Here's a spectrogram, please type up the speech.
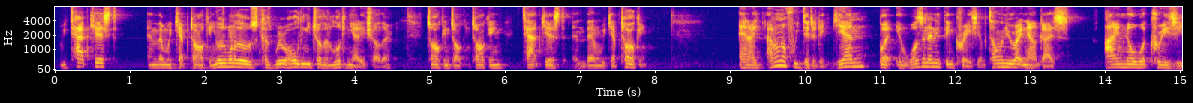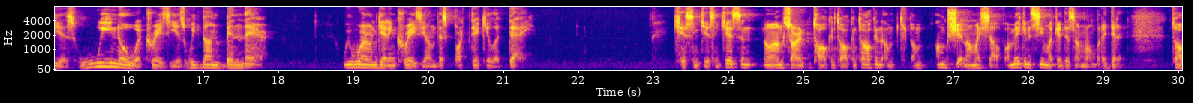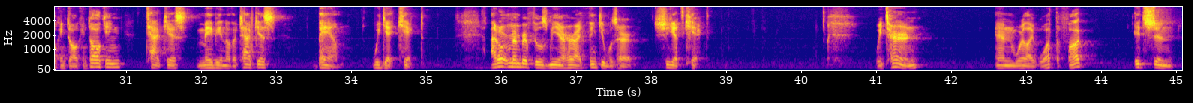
We tap kissed, and then we kept talking. It was one of those because we were holding each other, looking at each other, talking, talking, talking, tap kissed, and then we kept talking. And I, I don't know if we did it again, but it wasn't anything crazy. I'm telling you right now, guys, I know what crazy is. We know what crazy is. We done been there. We weren't getting crazy on this particular day kissing, kissing, kissing. No, I'm sorry, talking, talking, talking. I'm, I'm, I'm shitting on myself. I'm making it seem like I did something wrong, but I didn't. Talking, talking, talking. Tap kiss, maybe another tap kiss. Bam, we get kicked. I don't remember if it was me or her. I think it was her. She gets kicked. We turn, and we're like, "What the fuck?" It's an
